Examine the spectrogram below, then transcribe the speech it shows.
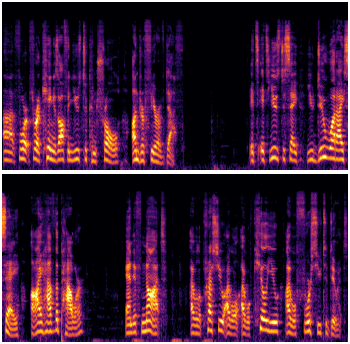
uh, for, for a king is often used to control under fear of death. It's, it's used to say, You do what I say, I have the power, and if not, I will oppress you, I will, I will kill you, I will force you to do it,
